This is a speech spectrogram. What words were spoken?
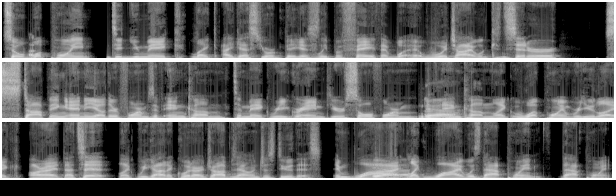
So, what point did you make, like, I guess, your biggest leap of faith, at wh- at which I would consider stopping any other forms of income to make regrained your sole form of income? Like, what point were you like, all right, that's it? Like, we got to quit our jobs now and just do this? And why, Yeah. like, why was that point that point?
